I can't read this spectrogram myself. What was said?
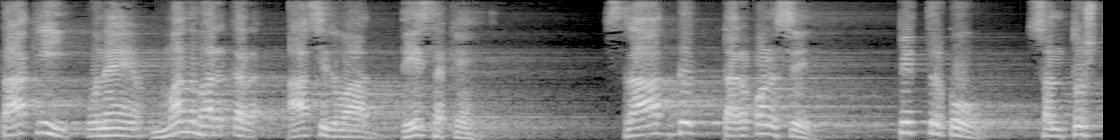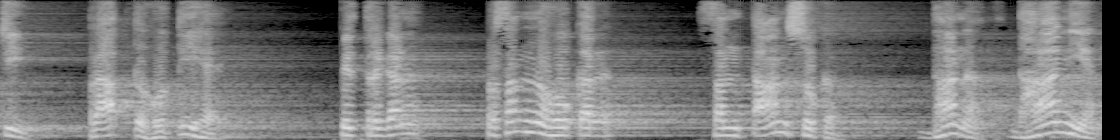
ताकि उन्हें मन भरकर आशीर्वाद दे सकें। श्राद्ध तर्पण से पितृ को संतुष्टि प्राप्त होती है। पितृगण प्रसन्न होकर संतान सुख, धन, धान्य,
